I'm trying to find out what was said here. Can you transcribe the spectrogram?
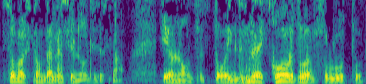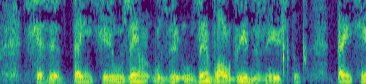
sobre a questão da nacionalização. Eu não estou em desacordo absoluto, quer dizer, tem que, os, os, os envolvidos nisto, têm que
